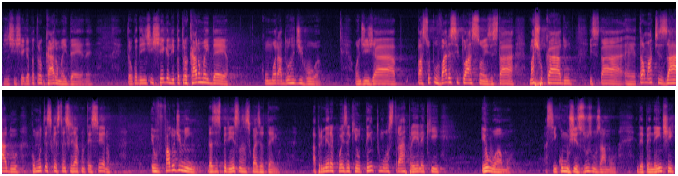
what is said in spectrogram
a gente chega para trocar uma ideia, né? Então, quando a gente chega ali para trocar uma ideia com um morador de rua, onde já passou por várias situações, está machucado, está é, traumatizado com muitas questões que já aconteceram, eu falo de mim, das experiências nas quais eu tenho. A primeira coisa que eu tento mostrar para ele é que eu o amo, assim como Jesus nos amou, independente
